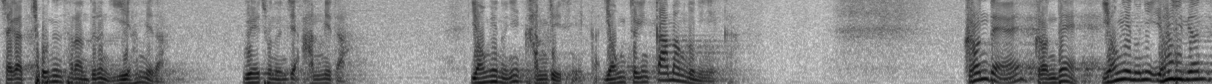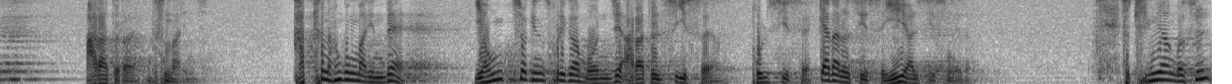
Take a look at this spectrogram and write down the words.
제가 조는 사람들은 이해합니다. 왜 조는지 압니다. 영의 눈이 감겨 있으니까. 영적인 까막 눈이니까. 그런데, 그런데 영의 눈이 열리면 알아들어요. 무슨 말인지. 같은 한국말인데 영적인 소리가 뭔지 알아들 수 있어요. 볼 수 있어요. 깨달을 수 있어요. 이해할 수 있습니다. 그래서 중요한 것을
